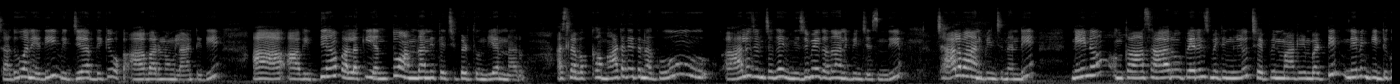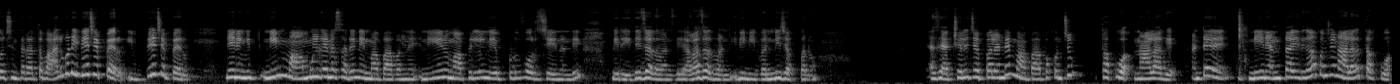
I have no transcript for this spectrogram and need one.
చదువు అనేది విద్యార్థికి ఒక ఆభరణం లాంటిది. ఆ ఆ విద్య వాళ్ళకి ఎంతో అందాన్ని తెచ్చిపెడుతుంది అన్నారు. అసలు ఒక్క మాటకైతే నాకు ఆలోచించగా ఇది నిజమే కదా అనిపించేసింది. చాలా బాగా అనిపించిందండి. నేను ఇంకా సారు పేరెంట్స్ మీటింగ్లో చెప్పిన మాటలను బట్టి నేను ఇంటికి వచ్చిన తర్వాత వాళ్ళు కూడా ఇవే చెప్పారు. ఇవే చెప్పారు. నేను నేను మామూలుగా సరే నేను మా పాపల్ని నేను మా పిల్లల్ని ఎప్పుడు ఫోర్స్ చేయనండి. మీరు ఇది చదవండి అలా చదవండి. నేను ఇవన్నీ చెప్పను. అది యాక్చువల్లీ చెప్పాలంటే మా పాప కొంచెం తక్కువ నాలాగే. అంటే నేను ఎంత ఇదిగా కొంచెం నాలాగే తక్కువ.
